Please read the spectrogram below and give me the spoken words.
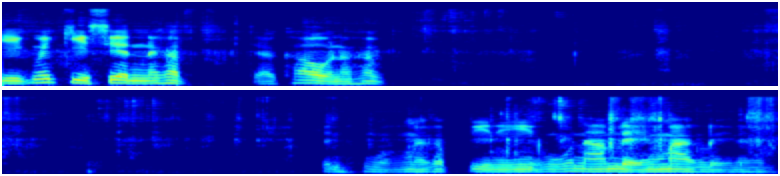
อีกไม่กี่เซนนะครับ จะเข้านะครับ เป็นห่วงนะครับ ปีนี้โอ้น้ำแรงมากเลยนะครับ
